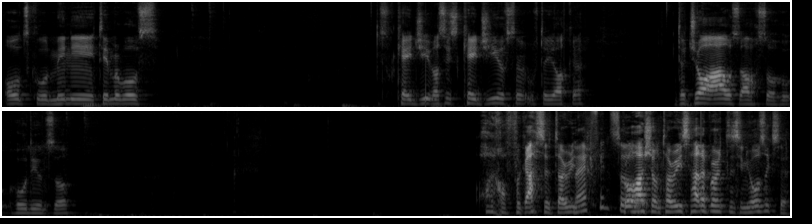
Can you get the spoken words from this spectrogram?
oldschool Mini Timberwolves. So KG, was ist KG auf, auf der Jacke? Der Jaw auch, so einfach so Hoodie und so. Oh, ich hab vergessen, Tyrese. Nein, ich finde so. Bro, hast du am Tyrese Halliburton seine Hose gesehen?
